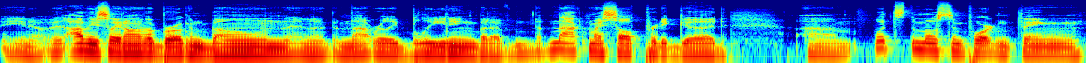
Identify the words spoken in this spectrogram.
you know, obviously I don't have a broken bone and I'm not really bleeding, but I've, I've knocked myself pretty good. Um, what's the most important thing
